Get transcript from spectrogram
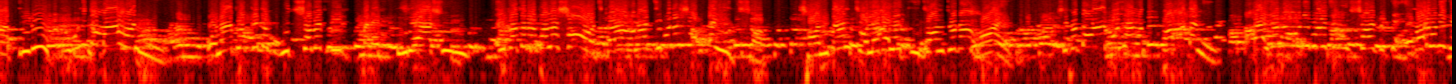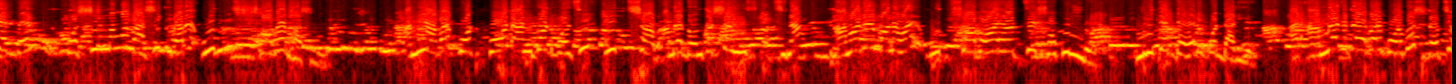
মাতৃরূপ, উনি তো মা হননি। ওনার পক্ষে তো উৎসবে মানে ফিরে আসুন। এই কথাটা বলা সহজ, কারণ ওনার জীবনে সবটাই উৎসব। সন্তান চলে গেলে কি যন্ত্রণা হয়, সেটা তো ওনার বোঝার মতো ক্ষমতা নেই। তাই জন্য উনি বলেছেন উৎসবে ফিরতে এবার উনি দেখবেন পশ্চিমবঙ্গবাসী কীভাবে উৎসবে ভাসবে আমি আবার কোট কোট আনকোট বলছি উৎসব আমরা দন্তস্ব ইউজ করছি না। আমাদের মনে হয় উৎসব হয় হচ্ছে শকুন্ড মৃতের দেহের উপর দাঁড়িয়ে। আর আমরা যেটা এবার করব সেটা হচ্ছে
